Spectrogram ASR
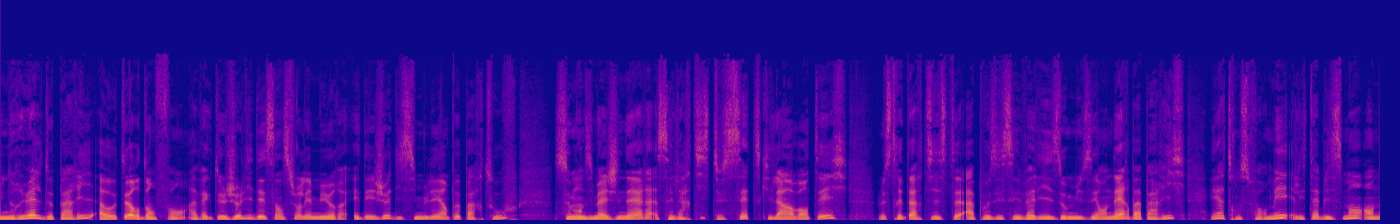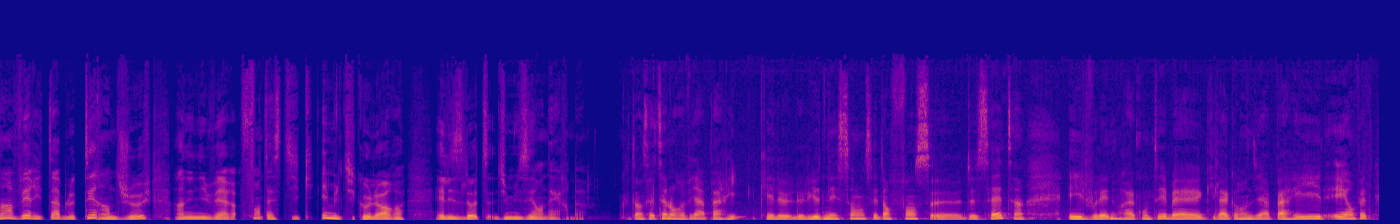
Une ruelle de Paris à hauteur d'enfant, avec de jolis dessins sur les murs et des jeux dissimulés un peu partout. Ce monde imaginaire, c'est l'artiste Seth qui l'a inventé. Le street artiste a posé ses valises au musée en herbe à Paris et a transformé l'établissement en un véritable terrain de jeu, un univers fantastique et multicolore. Élise Lotte du musée en herbe. Dans cette scène, on revient à Paris, qui est le, lieu de naissance et d'enfance euh, de Seth. Et il voulait nous raconter ben, qu'il a grandi à Paris. Et en fait,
